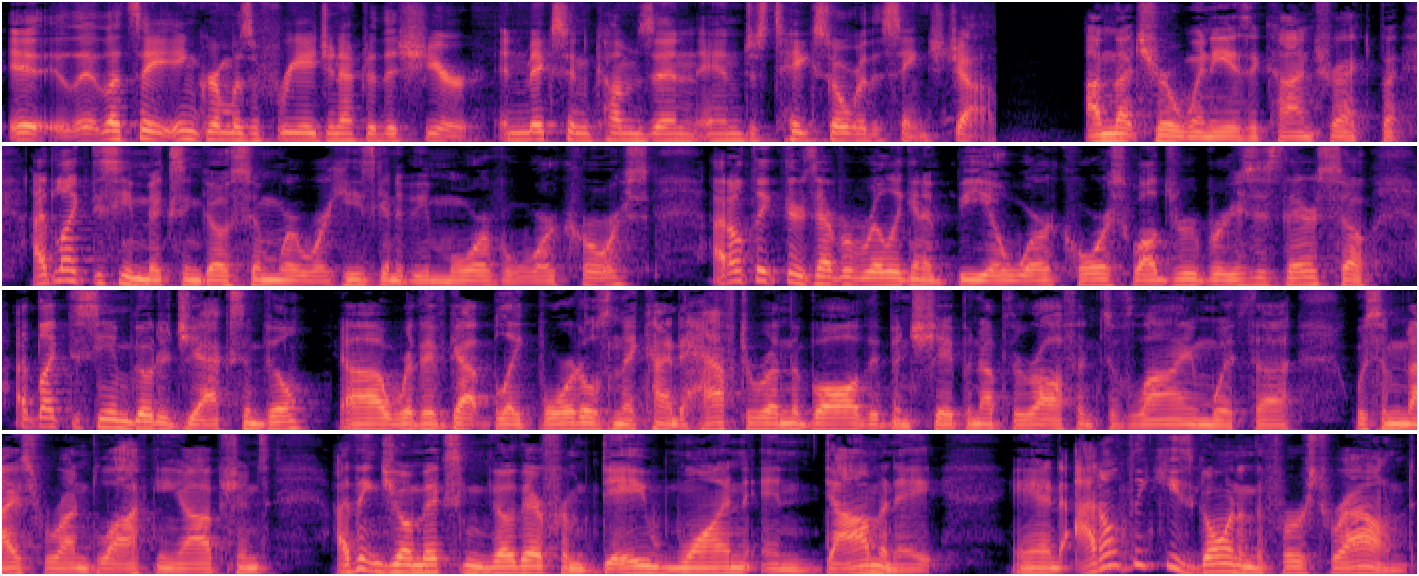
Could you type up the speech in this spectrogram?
It, let's say Ingram was a free agent after this year, and Mixon comes in and just takes over the Saints' job. I'm not sure when he has a contract, but I'd like to see Mixon go somewhere where he's going to be more of a workhorse. I don't think there's ever really going to be a workhorse while Drew Brees is there, so I'd like to see him go to Jacksonville, uh, where they've got Blake Bortles and they kind of have to run the ball. They've been shaping up their offensive line with uh, with some nice run blocking options. I think Joe Mixon can go there from day one and dominate. And I don't think he's going in the first round.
